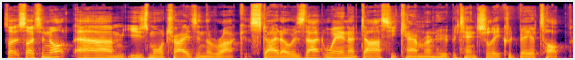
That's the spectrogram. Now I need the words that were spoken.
So, so to not um, use more trades in the ruck, Stato, is that when a Darcy Cameron, who potentially could be a top,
